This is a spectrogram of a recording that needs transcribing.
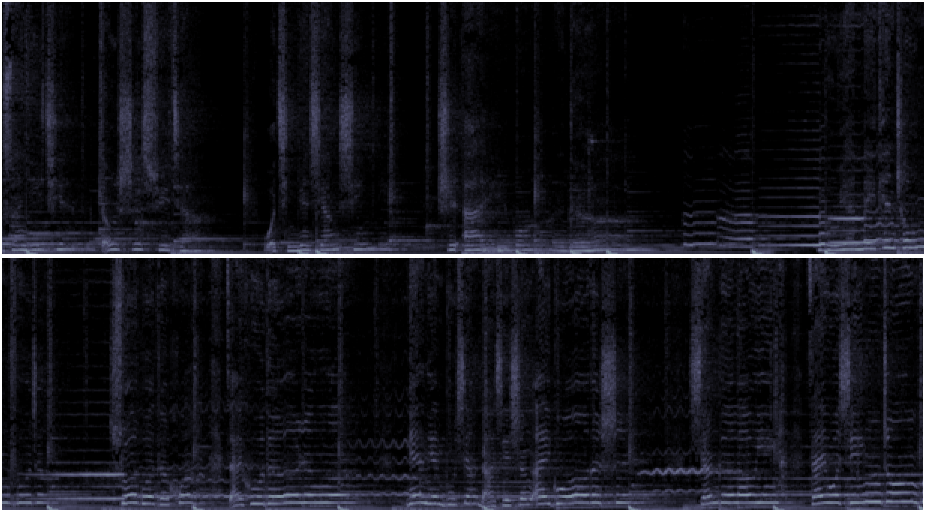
算一切都是虚假，我情愿相信你是爱我的。不愿每天重复着说过的话，在乎的人啊，念念不下那些深爱过的事，像个烙印在我心中不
